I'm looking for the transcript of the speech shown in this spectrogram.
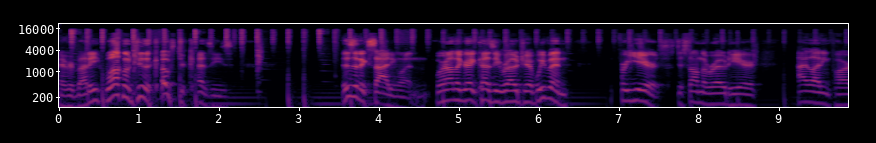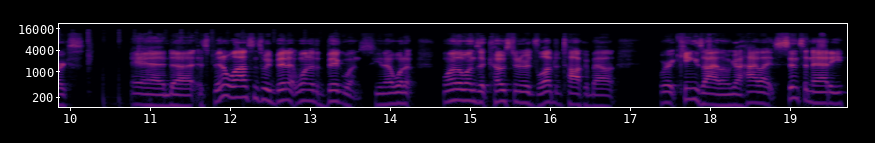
everybody. Welcome to the Coaster Cuzzies. This is an exciting one. We're on the Great Cuzzy road trip. We've been for years just on the road here, highlighting parks, and uh, it's been a while since we've been at one of the big ones. You know, one of one of the ones that coaster nerds love to talk about. We're at Kings Island. We're going to highlight Cincinnati,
